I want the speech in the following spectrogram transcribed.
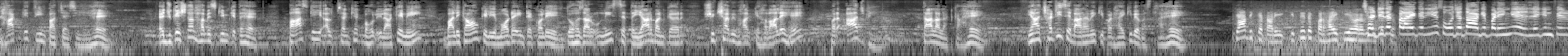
ढाक के तीन पात जैसी ही है। एजुकेशनल हब स्कीम के तहत पास के ही अल्पसंख्यक बहुल इलाके में बालिकाओं के लिए मॉडल इंटर कॉलेज 2019 से तैयार बनकर शिक्षा विभाग के हवाले है पर आज भी ताला लटका है। यहाँ छठी से बारहवीं की पढ़ाई की व्यवस्था है। क्या दिक्कत आ रही है? कितने तक पढ़ाई की है छठी तक पढ़ाई करिए सोचा था आगे पढ़ेंगे लेकिन फिर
